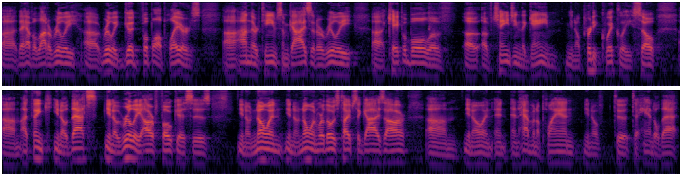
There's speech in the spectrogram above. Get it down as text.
uh, they have a lot of really uh, really good football players uh, on their team. Some guys that are really uh, capable of, of of changing the game, you know, pretty quickly. So um, I think you know that's you know really our focus is you know knowing you know knowing where those types of guys are, um, you know, and, and, and having a plan, you know, to, to handle that.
